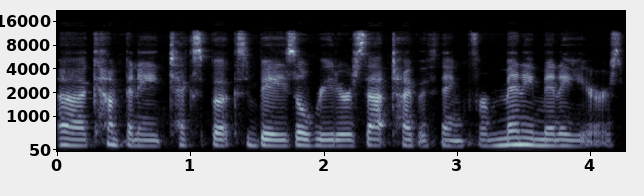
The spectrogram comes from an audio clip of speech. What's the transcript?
uh, company, textbooks, basal readers, that type of thing for many, many years.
